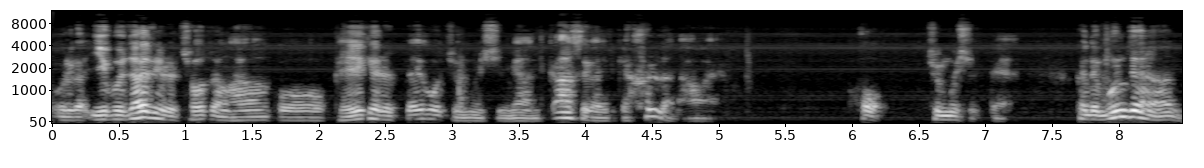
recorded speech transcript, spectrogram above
우리가 이부자리를 조정하고 베개를 빼고 주무시면 가스가 이렇게 흘러나와요. 호 주무실 때. 근데 문제는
